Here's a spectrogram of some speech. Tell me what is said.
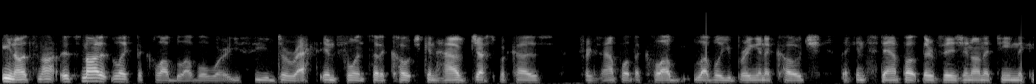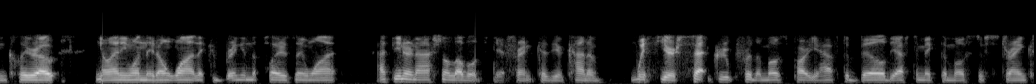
you know, it's not it's not like the club level where you see direct influence that a coach can have just because, for example, at the club level you bring in a coach that can stamp out their vision on a team, they can clear out, you know, anyone they don't want, they can bring in the players they want. At the international level, it's different because you're kind of with your set group for the most part. You have to build, you have to make the most of strengths,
